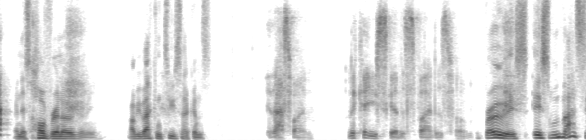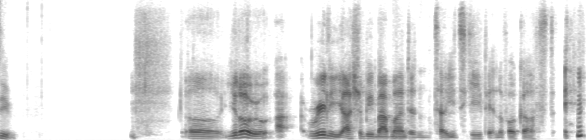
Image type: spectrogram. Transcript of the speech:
and it's hovering over me. I'll be back in two seconds, that's fine. Look at you scared of spiders, fam. bro. It's it's massive. Oh, you know, I, really, I should be bad-minded and tell you to keep it in the podcast.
